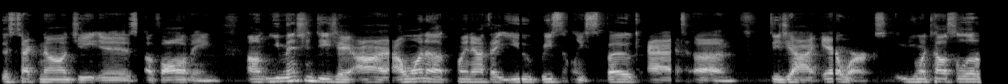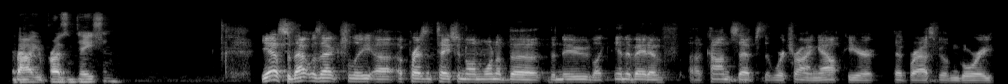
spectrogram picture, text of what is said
this technology is evolving. Um, you mentioned DJI. I want to point out that you recently spoke at um, DJI Airworks. You want to tell us a little about your presentation? Yeah, so that was actually a, a presentation on one of the the new like innovative uh, concepts that we're trying out here at Brasfield and Gorrie.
